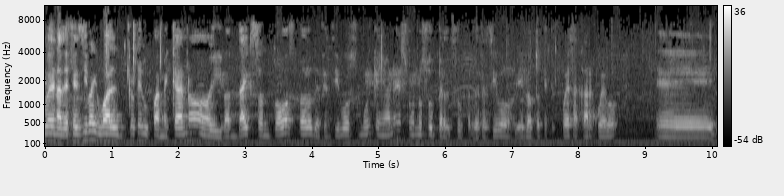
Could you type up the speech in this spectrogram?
bueno, la defensiva igual, creo que Upamecano y Van Dyke son todos, todos defensivos muy cañones, uno súper, súper defensivo y el otro que te puede sacar juego eh,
